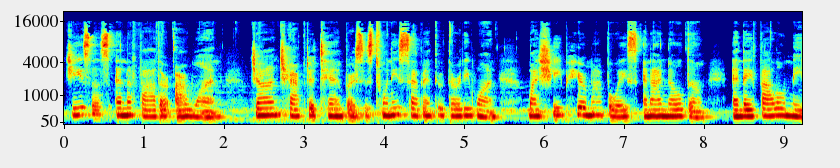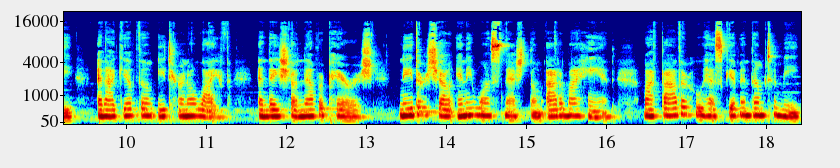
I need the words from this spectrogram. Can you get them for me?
Jesus and the Father are one. John chapter 10, verses 27 through 31. My sheep hear my voice, and I know them, and they follow me, and I give them eternal life, and they shall never perish neither shall anyone snatch them out of my hand. My Father who has given them to me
